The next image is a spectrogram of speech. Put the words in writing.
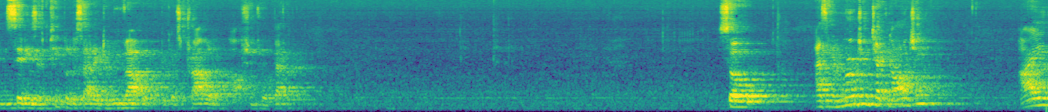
in cities as people decided to move outward because travel options were better. So, as an emerging technology, I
